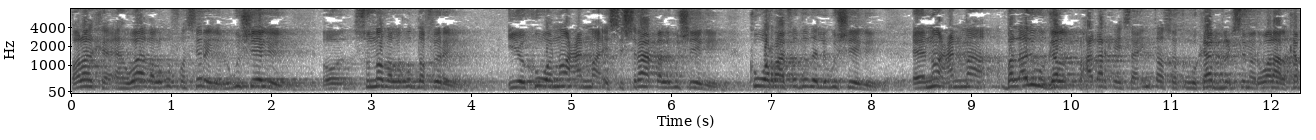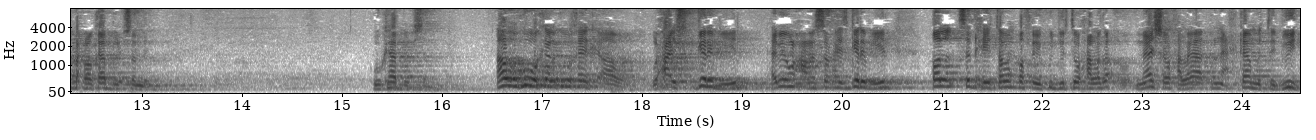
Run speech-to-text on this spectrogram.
qolalka ahwaada lagu fasirayo lagu sheegayo oo sunnada lagu dafirayo iyo kuwa noocan maa istishraaqa lagu sheegayo kuwa raafidada lagu sheegayo ee noocan maa bal adigu gal waxaad arkaysaa intaasoo wuu kaa buuxsamay walaal ka bax waa kaa buuxsamay. Wuu kaa buuxsamay. Aawa kuwa kale kuwa khayrka aawa. Waxaa isgarab yihiin habeen waxa waxaa isgarab yihiin qol saddex iyo toban qof ay ku jirto waxaa laga meesha waxaa laga aqrinaya axkaamu tajwiid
